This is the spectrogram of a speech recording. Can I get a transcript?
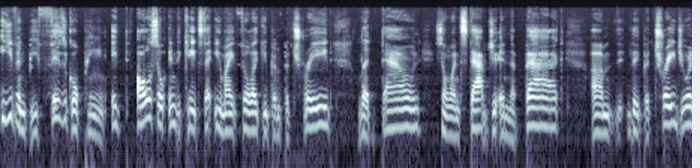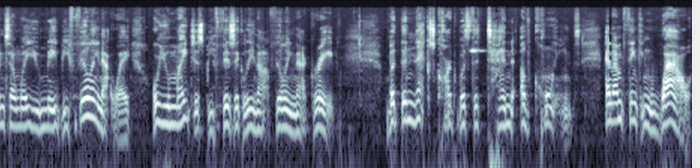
even be physical pain. It also indicates that you might feel like you've been betrayed, let down, someone stabbed you in the back, um, they betrayed you in some way. You may be feeling that way, or you might just be physically not feeling that great. But the next card was the 10 of coins. And I'm thinking, wow.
